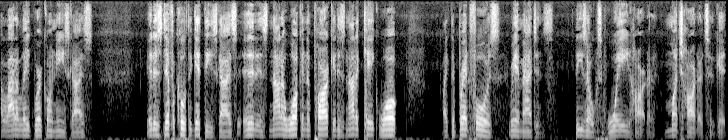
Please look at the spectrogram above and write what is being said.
a lot of legwork on these guys. It is difficult to get these guys. It is not a walk in the park. It is not a cakewalk like the Bred Fours reimagines. These are way harder, much harder to get.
